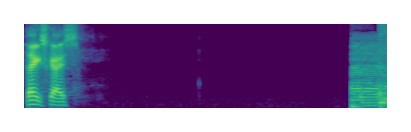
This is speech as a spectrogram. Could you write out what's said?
Thanks, guys you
